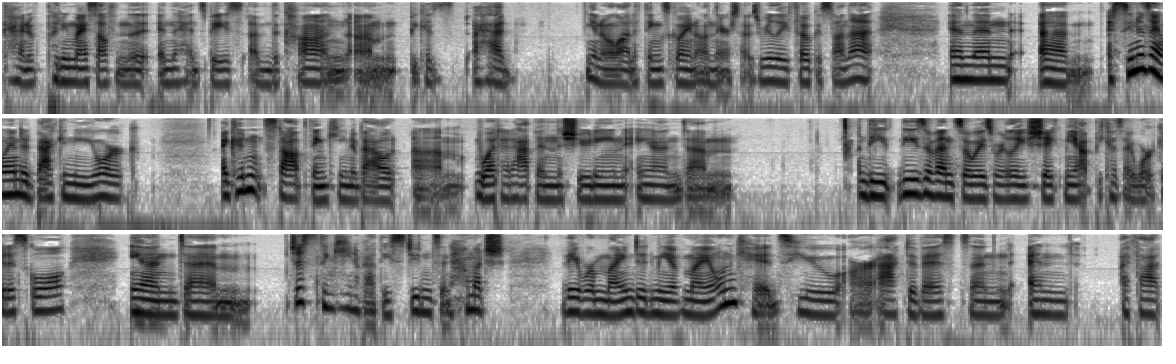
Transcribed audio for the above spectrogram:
kind of putting myself in the in the headspace of the con um, because I had, you know, a lot of things going on there, so I was really focused on that. And then um, as soon as I landed back in New York, I couldn't stop thinking about um, what had happened, the shooting, and um, the, these events always really shake me up because I work at a school, and um, just thinking about these students and how much they reminded me of my own kids who are activists, and and I thought,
